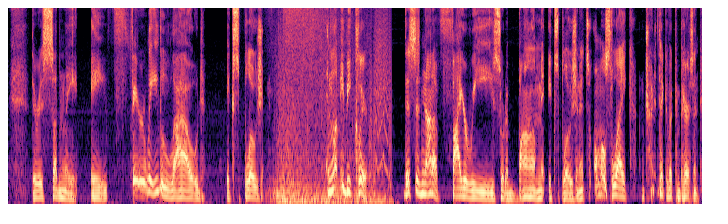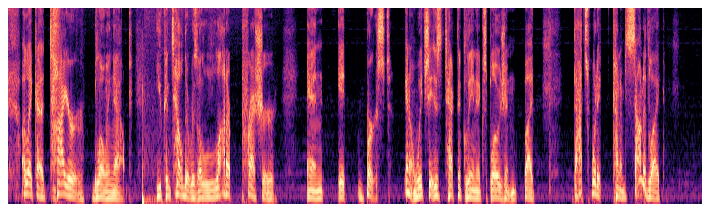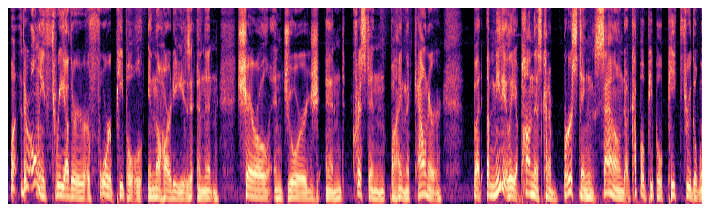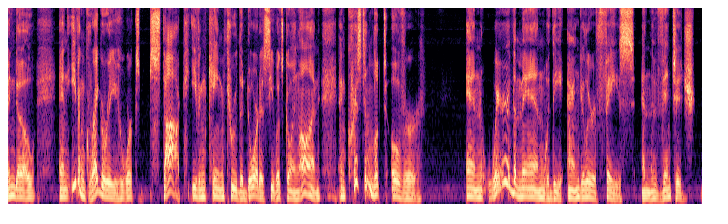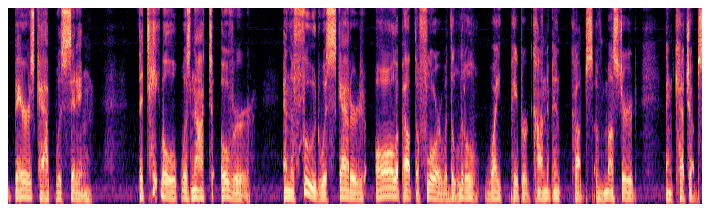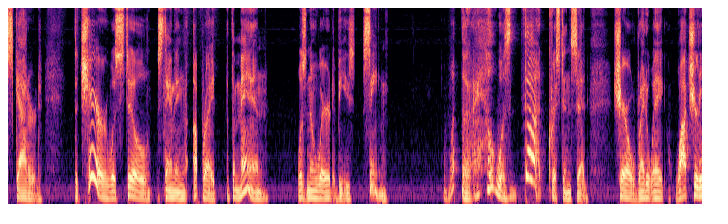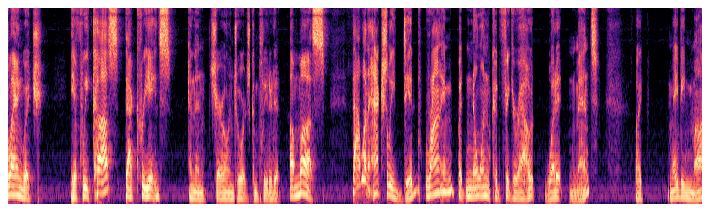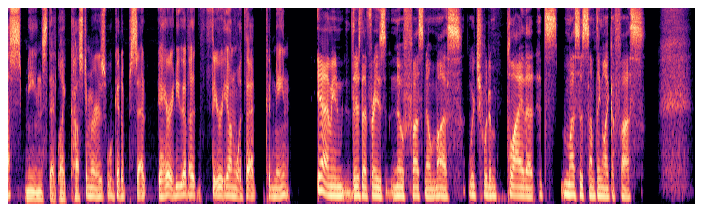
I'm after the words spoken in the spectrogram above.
there is suddenly a fairly loud explosion. And let me be clear this is not a fiery sort of bomb explosion. It's almost like, I'm trying to think of a comparison, uh, like a tire blowing out. You can tell there was a lot of pressure and it burst, you know, which is technically an explosion, but that's what it kind of sounded like. Well, there are only three other or four people in the Hardee's, and then Cheryl and George and Kristen behind the counter. But immediately upon this kind of bursting sound, a couple of people peeked through the window, and even Gregory, who works stock, even came through the door to see what's going on. And Kristen looked over, and where the man with the angular face and the vintage bear's cap was sitting, the table was knocked over and the food was scattered all about the floor with the little white paper condiment cups of mustard and ketchup scattered. The chair was still standing upright, but the man was nowhere to be seen. What the hell was that? Kristen said. Cheryl, right away, watch your language. If we cuss, that creates, and then Cheryl and George completed it, a muss. That one actually did rhyme, but no one could figure out what it meant. Like maybe must means that like customers will get upset. Harry, do you have a theory on what that could mean? Yeah, I mean, there's that phrase "no fuss, no muss," which would imply that it's muss is something like a fuss.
